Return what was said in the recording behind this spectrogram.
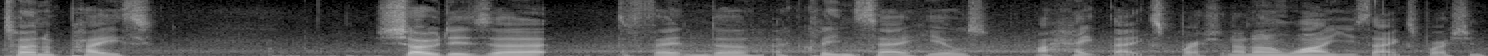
turn of pace. Showed his uh, defender a clean set of heels. I hate that expression. I don't know why I use that expression.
